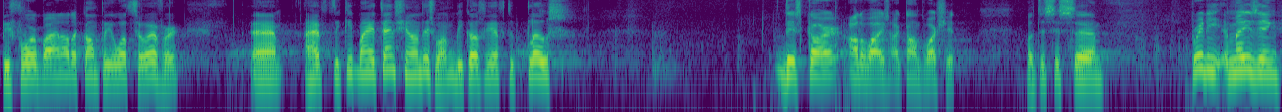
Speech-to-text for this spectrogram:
before by another company whatsoever. Um, I have to keep my attention on this one because we have to close this car, otherwise I can't wash it. But this is um, pretty amazing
